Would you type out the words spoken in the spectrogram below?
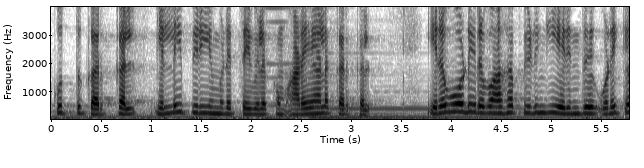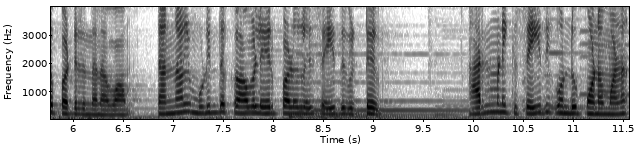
குத்து கற்கள் எல்லை பிரியும் இடத்தை விளக்கும் அடையாள கற்கள் இரவோடு இரவாக பிடுங்கி எறிந்து உடைக்கப்பட்டிருந்தனவாம். தன்னால் முடிந்த காவல் ஏற்பாடுகளை செய்துவிட்டு அரண்மனைக்கு செய்தி கொண்டு போன மன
